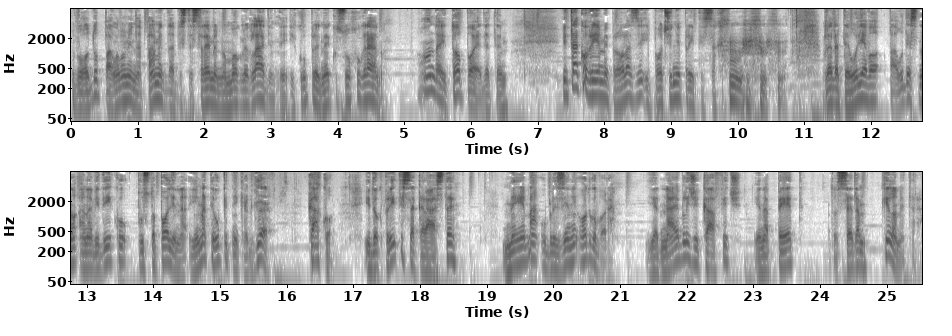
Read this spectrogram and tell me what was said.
vodu, palo vam je na pamet da biste s vremenom mogli ogladiti i kupili neku suhu granu. Onda i to pojedete. I tako vrijeme prolazi i počinje pritisak. Gledate uljevo, pa udesno, a na vidiku pustopoljina. I imate upitnike gdje, kako. I dok pritisak raste, nema u blizini odgovora. Jer najbliži kafić je na 5 do 7 kilometara.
